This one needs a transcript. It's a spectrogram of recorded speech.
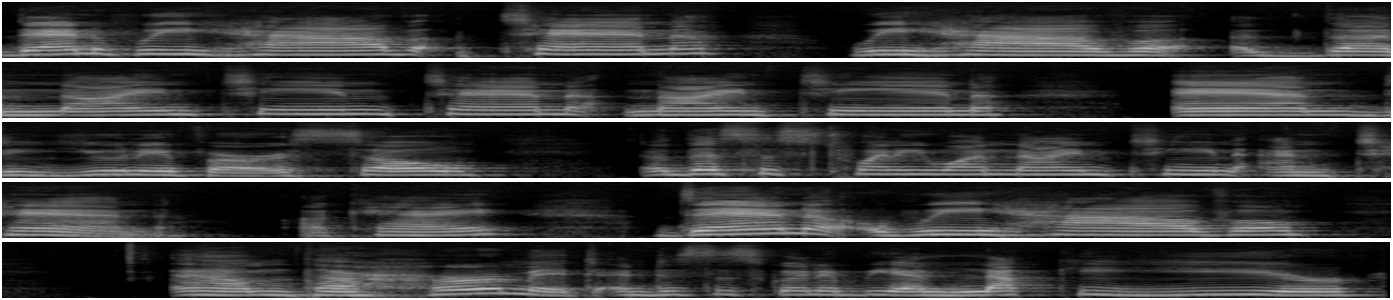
Then we have 10 we have the 19, 10, 19, and the universe. So this is 21, 19, and 10. Okay. Then we have um, the hermit, and this is going to be a lucky year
